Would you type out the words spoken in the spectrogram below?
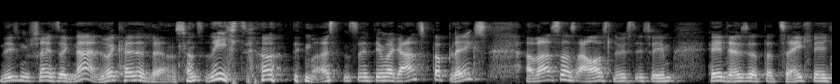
In diesem Gespräch ich, nein, nur kennenlernen, sonst nicht. Die meisten sind immer ganz perplex. Aber was das auslöst, ist eben, hey, der ist ja tatsächlich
